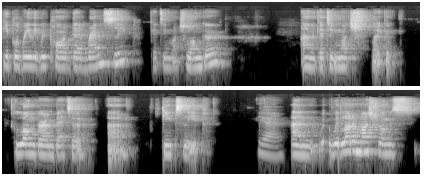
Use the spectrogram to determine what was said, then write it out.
people really report their REM sleep getting much longer and getting much like a longer and better uh, deep sleep. Yeah. And with a lot of mushrooms,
